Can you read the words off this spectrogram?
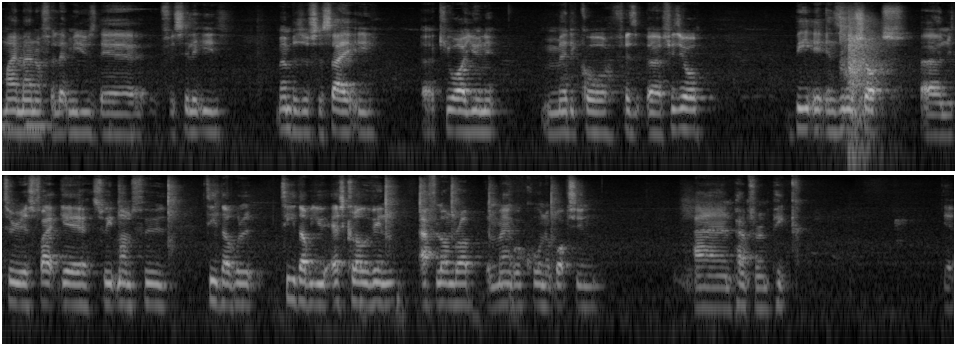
My Manor for letting me use their facilities, members of society, uh, QR unit, medical, phys- uh, physio, Beat It and Zero Shots, uh, Notorious Fight Gear, Sweet Mum's Food, TW, TWS Clothing, Athlon Rub, The Mango Corner Boxing, and Panther and Peak. Yeah,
